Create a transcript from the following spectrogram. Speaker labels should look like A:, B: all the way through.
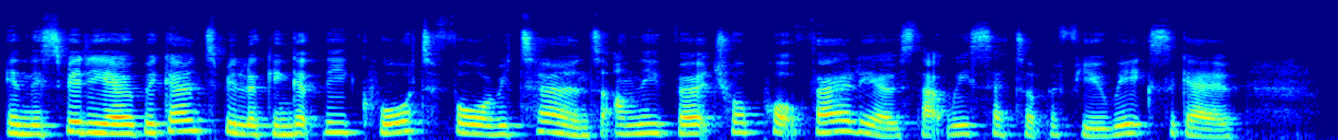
A: In this video, we're going to be looking at the quarter four returns on the virtual portfolios that we set up a few weeks ago.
